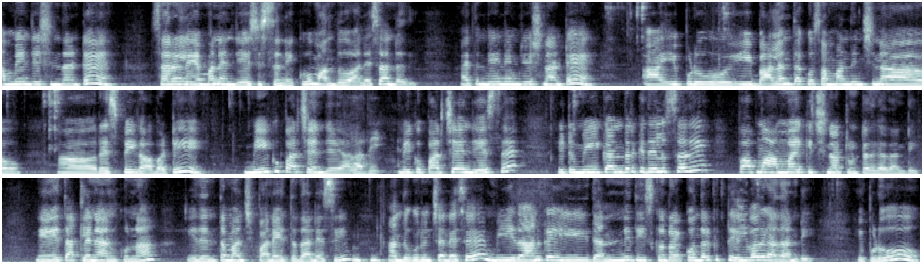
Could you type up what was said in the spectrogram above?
అమ్మ ఏం చేసిందంటే సరేలే అమ్మ నేను చేసిస్తాను నీకు మందు అనేసి అన్నది. అయితే నేనేం చేసిన అంటే ఇప్పుడు ఈ బాలంతకు సంబంధించిన రెసిపీ కాబట్టి మీకు పరిచయం చేయాలి? అది. మీకు పరిచయం చేస్తే ఇటు మీకందరికీ తెలుస్తుంది పాప మా అమ్మాయికి ఇచ్చినట్టు ఉంటుంది కదండి. నేనైతే అట్లనే అనుకున్నా. ఇది ఎంత మంచి పని అవుతుంది అనేసి అందు గురించి అనేసి మీ దానికి ఇది అన్నీ తీసుకొని రా. కొందరికి తెలియదు కదండి. ఇప్పుడు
